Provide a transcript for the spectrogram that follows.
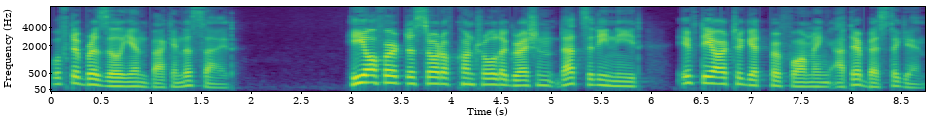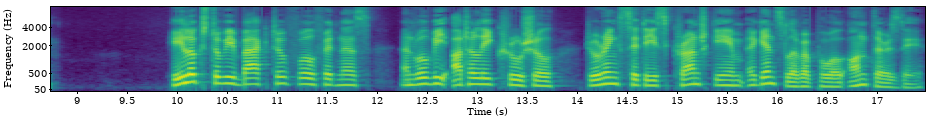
with the Brazilian back in the side. He offered the sort of controlled aggression that City need if they are to get performing at their best again. He looks to be back to full fitness and will be utterly crucial during City's crunch game against Liverpool on Thursday.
